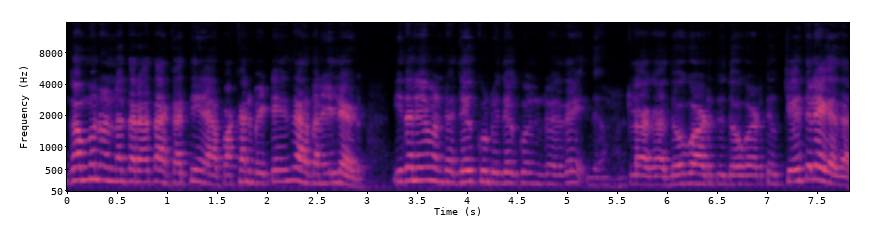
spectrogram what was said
గమ్మున ఉన్న తర్వాత ఆ కత్తి ఆ పక్కన పెట్టేసి అతను వెళ్ళాడు. ఇతనేమంటే దెక్కుంటూ దెక్కుంటూ అదే అట్లాగా దోగాడుతూ దోగాడుతూ చేతులే కదా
